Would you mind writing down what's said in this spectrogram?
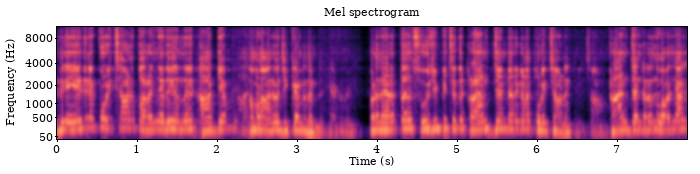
ഇതിൽ ഏതിനെ കുറിച്ചാണ് പറഞ്ഞത് എന്ന് ആദ്യം നമ്മൾ ആലോചിക്കേണ്ടതുണ്ട്. ഇവിടെ നേരത്തെ സൂചിപ്പിച്ചത് ട്രാൻസ്ജെൻഡറുകളെ കുറിച്ചാണ്. ട്രാൻസ്ജെൻഡർ എന്ന് പറഞ്ഞാൽ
